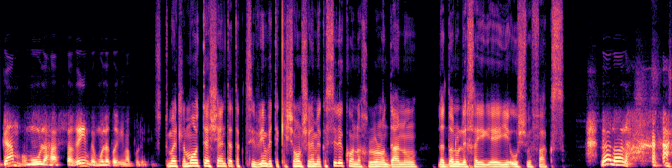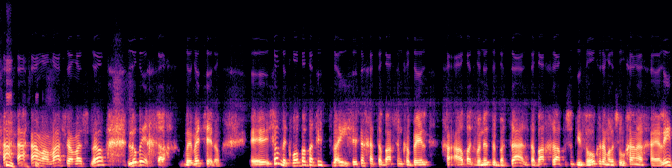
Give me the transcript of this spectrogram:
גם מול השרים ומול הדרגים הפוליטיים. זאת אומרת, למרות שאין את התקציבים ואת הכישרון של עמק הסיליקון, אנחנו לא נודענו, לדונו לחיי ייאוש ופקס. לא, לא, לא, ממש ממש לא, לא בהכרח, באמת שלא. אה, שוב, זה כמו בבסיס צבאי, שיש לך טבח שמקבל ארבע עגבניות בבצל, טבח רע פשוט יזרוק אותם על השולחן על החיילים,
